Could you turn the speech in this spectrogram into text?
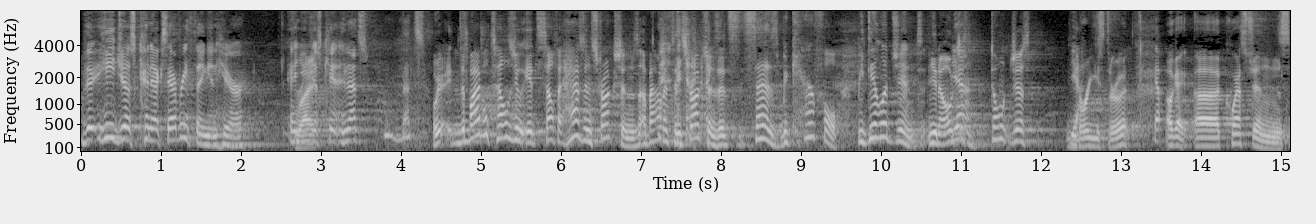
the, he just connects everything in here. And right. you just can't, and that's, that's. The Bible tells you itself, it has instructions about its instructions. it says, be careful, be diligent, you know, yeah. just don't just yeah. breeze through it. Yep. Okay, uh, questions.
